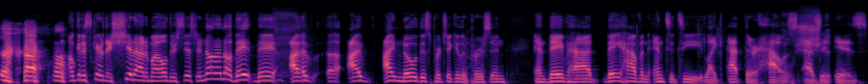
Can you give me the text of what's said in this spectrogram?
I'm gonna scare the shit out of my older sister. No, no, no. They, they, I've, uh, I, I know this particular person, and they've had, they have an entity like at their house Oh, as shit. it is.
